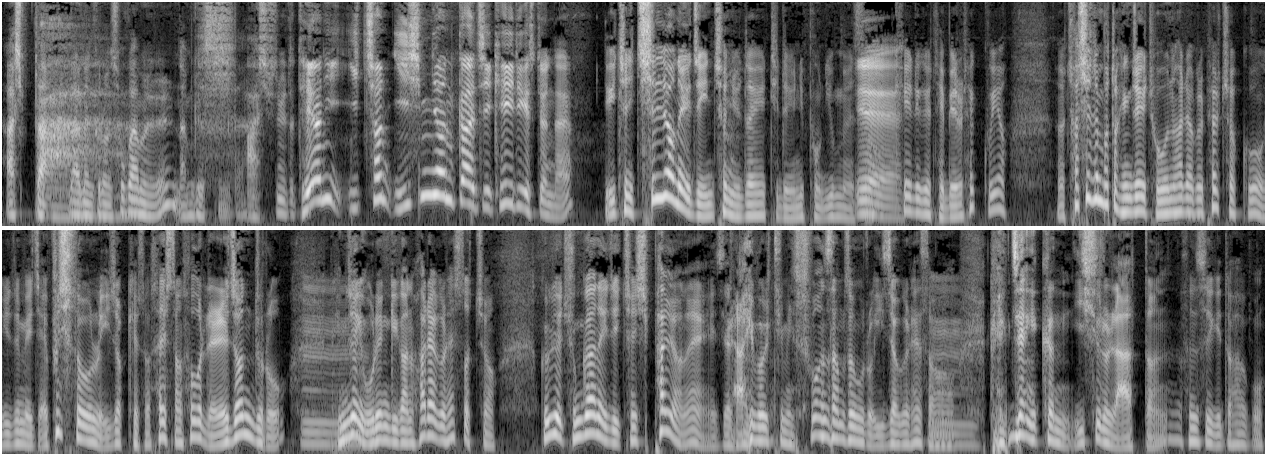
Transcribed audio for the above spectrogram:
아쉽다라는 아. 그런 소감을 남겼습니다. 아쉽습니다. 대안이 2020년까지 K리그에서 뛰었나요? 2007년에 이제 인천 유나이티드 유니폼 입으면서 예. K리그에 데뷔를 했고요. 어, 첫 시즌부터 굉장히 좋은 활약을 펼쳤고 이듬해 이제 FC 서울로 이적해서 사실상 서울 레전드로 음. 굉장히 오랜 기간 활약을 했었죠. 그리고 중간에 이제 2018년에 이제 라이벌 팀인 수원 삼성으로 이적을 해서 음. 굉장히 큰 이슈를 낳았던 선수이기도 하고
